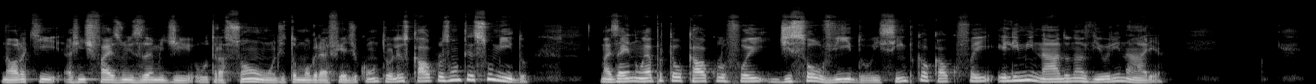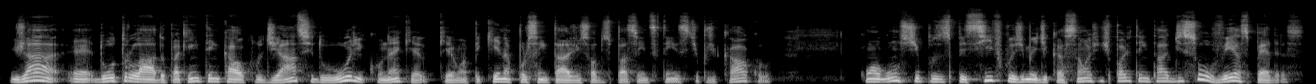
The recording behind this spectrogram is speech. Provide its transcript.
na hora que a gente faz um exame de ultrassom ou de tomografia de controle, os cálculos vão ter sumido. Mas aí não é porque o cálculo foi dissolvido, e sim porque o cálculo foi eliminado na via urinária. Já é, do outro lado, para quem tem cálculo de ácido úrico, né, que, é, que é uma pequena porcentagem só dos pacientes que tem esse tipo de cálculo, com alguns tipos específicos de medicação, a gente pode tentar dissolver as pedras.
